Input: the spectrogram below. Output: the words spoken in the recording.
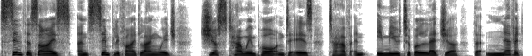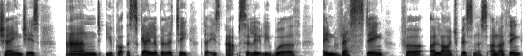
synthesized and simplified language just how important it is to have an immutable ledger that never changes and you've got the scalability that is absolutely worth investing for a large business. And I think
